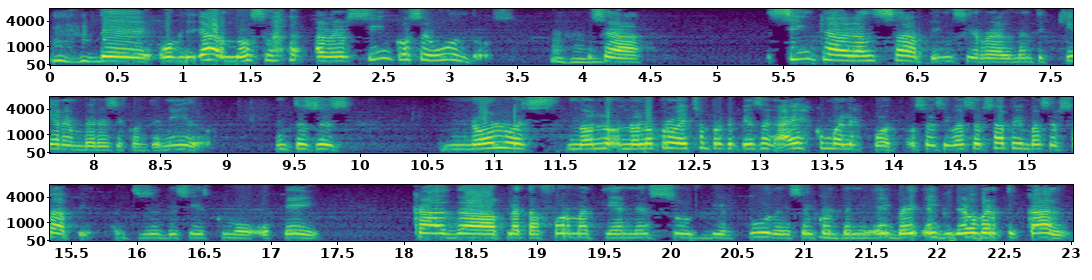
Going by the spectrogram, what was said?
de obligarlos a ver 5 segundos. O sea, sin que hagan zapping si realmente quieren ver ese contenido. Entonces, no lo, es, no lo, no lo aprovechan porque piensan, ah, es como el spot, o sea, si va a ser zapping, va a ser zapping. Entonces decís como, ok, cada plataforma tiene sus virtudes, el, contenido, el, el video vertical,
